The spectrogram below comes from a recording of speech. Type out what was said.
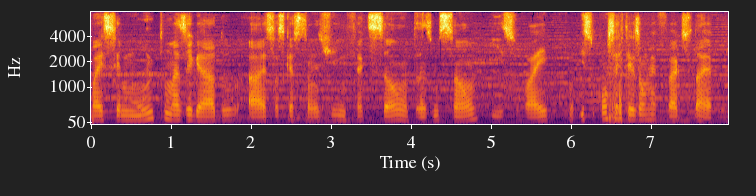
vai ser muito mais ligado a essas questões de infecção transmissão, e isso vai. Isso com certeza é um reflexo da época.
